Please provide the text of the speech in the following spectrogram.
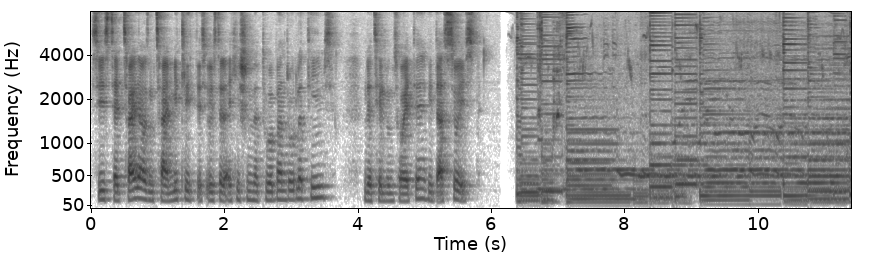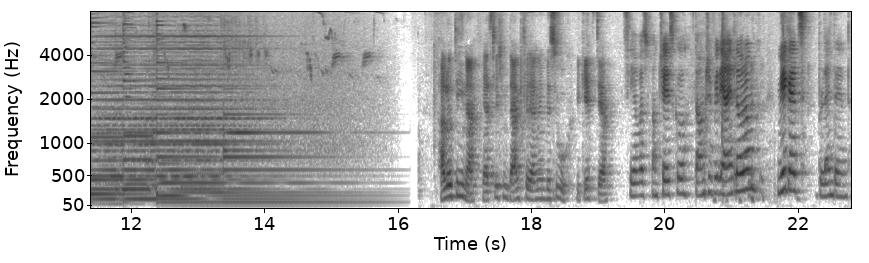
Sie ist seit 2002 Mitglied des österreichischen Naturbahnrodler-Teams und erzählt uns heute, wie das so ist. Hallo Dina, herzlichen Dank für deinen Besuch. Wie geht's dir? Servus Francesco, danke für die Einladung. Mir geht's blendend.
